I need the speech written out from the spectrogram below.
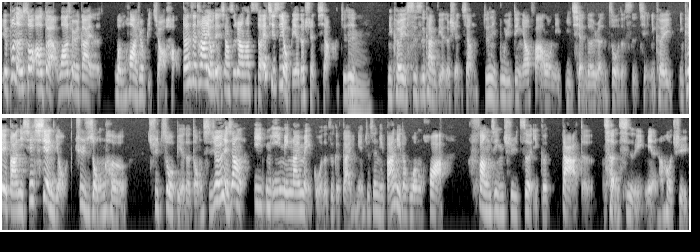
也不能说哦，对啊，water guy 的文化就比较好，但是它有点像是让他知道，哎，其实有别的选项啊，就是你可以试试看别的选项，就是你不一定要 follow 你以前的人做的事情，你可以，你可以把你现现有去融合。去做别的东西，就有点像移移民来美国的这个概念，就是你把你的文化放进去这一个大的城市里面，然后去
